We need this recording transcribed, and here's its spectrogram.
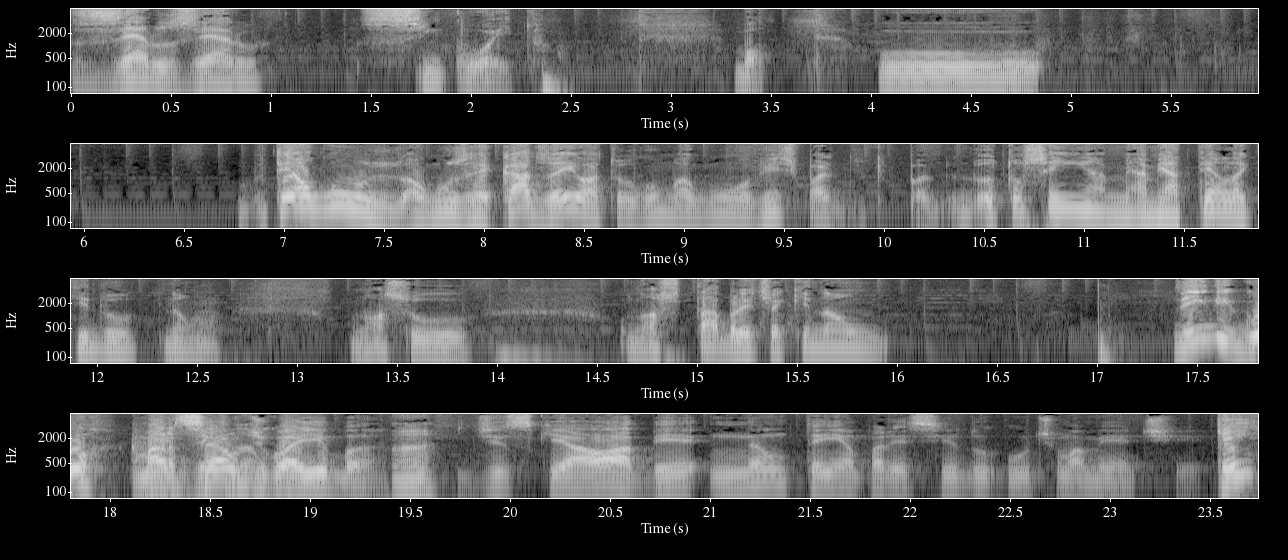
940058. Bom, o tem alguns, alguns recados aí, Otto? Algum, algum ouvinte? Eu estou sem a, minha tela aqui do. Não, nosso, o nosso tablet aqui não. Nem ligou. Marcel de Guaíba ah. diz que a OAB não tem aparecido ultimamente. Quem?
